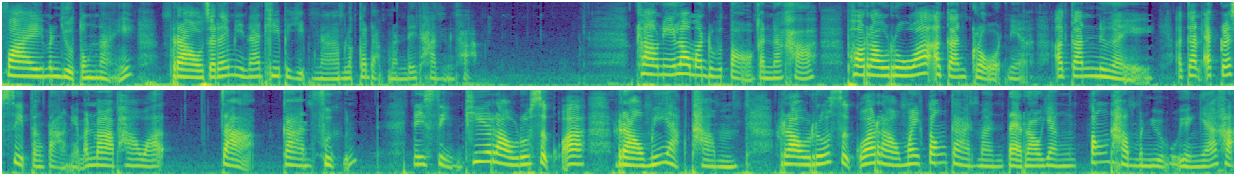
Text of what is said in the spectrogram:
ไฟมันอยู่ตรงไหน เราจะได้มีหน้าที่ไปหยิบน้ำแล้วก็ดับมันได้ทันค่ะ คราวนี้เรามาดูต่อกันนะคะ พอเรารู้ว่าอาการโกรธเนี่ย อาการเหนื่อย อาการ aggressive ต่างๆ เนี่ยมันมาภาวะจากการฝืน ในสิ่งที่เรารู้สึกว่าเราไม่อยากทำเรารู้สึกว่าเราไม่ต้องการมัน แต่เรายังต้องทำมันอยู่อย่างเงี้ยค่ะ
